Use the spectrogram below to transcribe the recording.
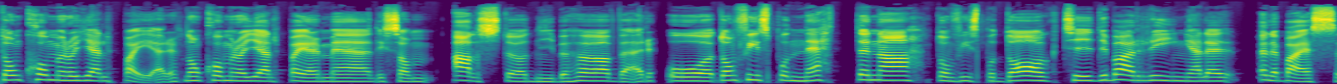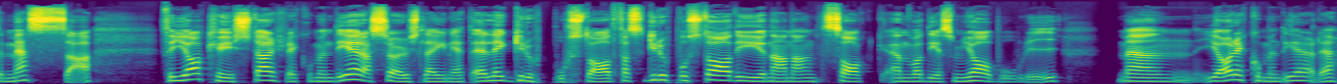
de kommer att hjälpa er. De kommer att hjälpa er med liksom, all stöd ni behöver. Och de finns på nätterna, de finns på dagtid, det är bara ringa eller, eller bara smsa. För jag kan ju starkt rekommendera servicelägenhet eller gruppbostad, fast gruppbostad är ju en annan sak än vad det som jag bor i. Men jag rekommenderar det.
